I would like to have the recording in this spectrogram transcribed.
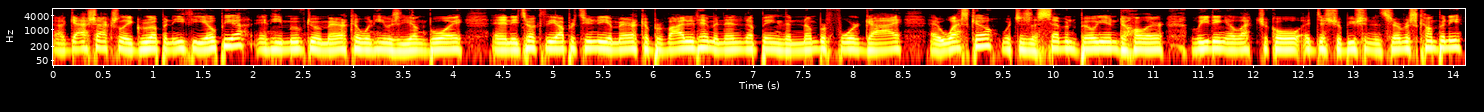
Uh, Gash actually grew up in Ethiopia, and he moved to America when he was a young boy, and he took the opportunity America provided him and ended up being the number four guy at Wesco, which is a $7 billion leading electrical distribution and service company.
